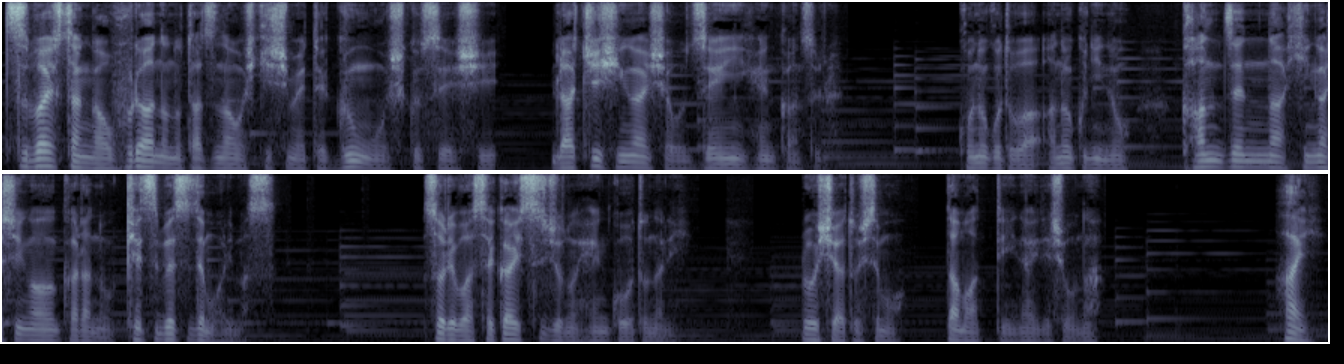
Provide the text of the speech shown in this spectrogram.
椿さんがオフラーナの手綱を引き締めて軍を粛清し拉致被害者を全員返還する。このことはあの国の完全な東側からの決別でもあります。それは世界秩序の変更となりロシアとしても黙っていないでしょうな。はい。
